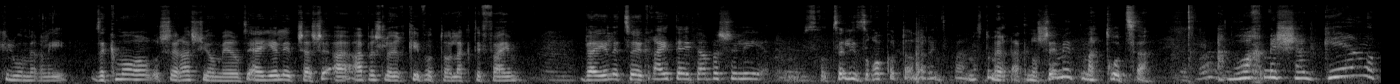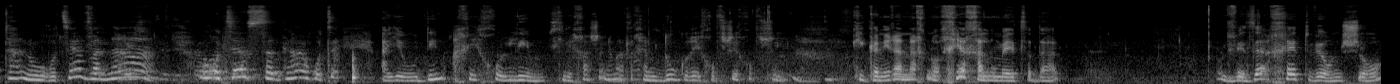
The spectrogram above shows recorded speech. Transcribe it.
כאילו הוא אומר לי, זה כמו שרש"י אומר, זה הילד שהאבא שלו הרכיב אותו על הכתפיים, והילד צועק, ראית את אבא שלי? אז רוצה לזרוק אותו על הרצפה. מה זאת אומרת, את נושמת? מה את רוצה? המוח משגע אותנו, הוא רוצה הבנה, הוא רוצה השגה, הוא רוצה... היהודים הכי חולים, סליחה שאני אומרת לכם דוגרי, חופשי חופשי, כי כנראה אנחנו הכי אכלנו מעץ הדת, וזה החטא ועונשו,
